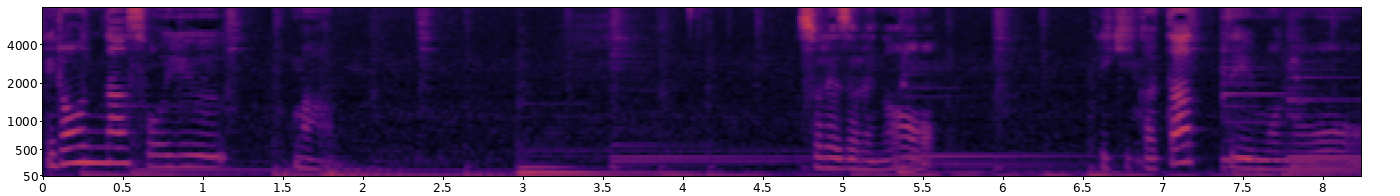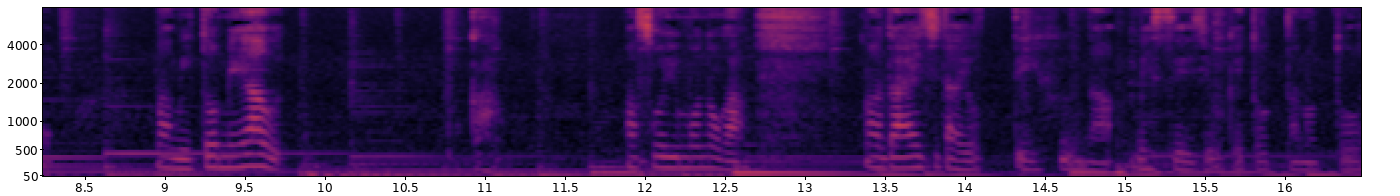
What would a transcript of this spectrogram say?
いろんなそういうまあそれぞれの生き方っていうものを、まあ、認め合うとか、まあ、そういうものが、まあ、大事だよっていう風なメッセージを受け取ったのと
